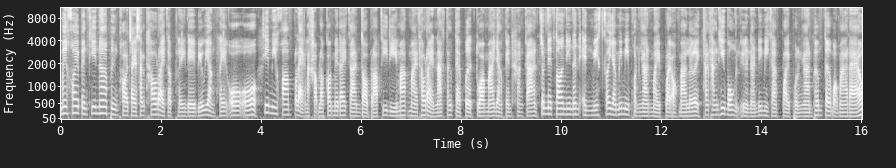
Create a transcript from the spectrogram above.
ไม่ค่อยเป็นที่น่าพึงพอใจสักเท่าไหร่กับเพลงเดบิวต์อย่างเพลง OO ที่มีความแปลกนะครับแล้วก็ไม่ได้การตอบรับที่ดีมากมายเท่าไหร่นัก ตั้งแต่เปิดตัวมาอย่างเป็นทางการ จนในตอนนี้นั้น Nmix ก็ยังไม่มีผลงานใหม่ปล่อยออกมาเลย ทั้งๆที่วงอื่นๆ นั้นได้มีการปล่อยผลงานเพิ่มเติมออกมาแล้ว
